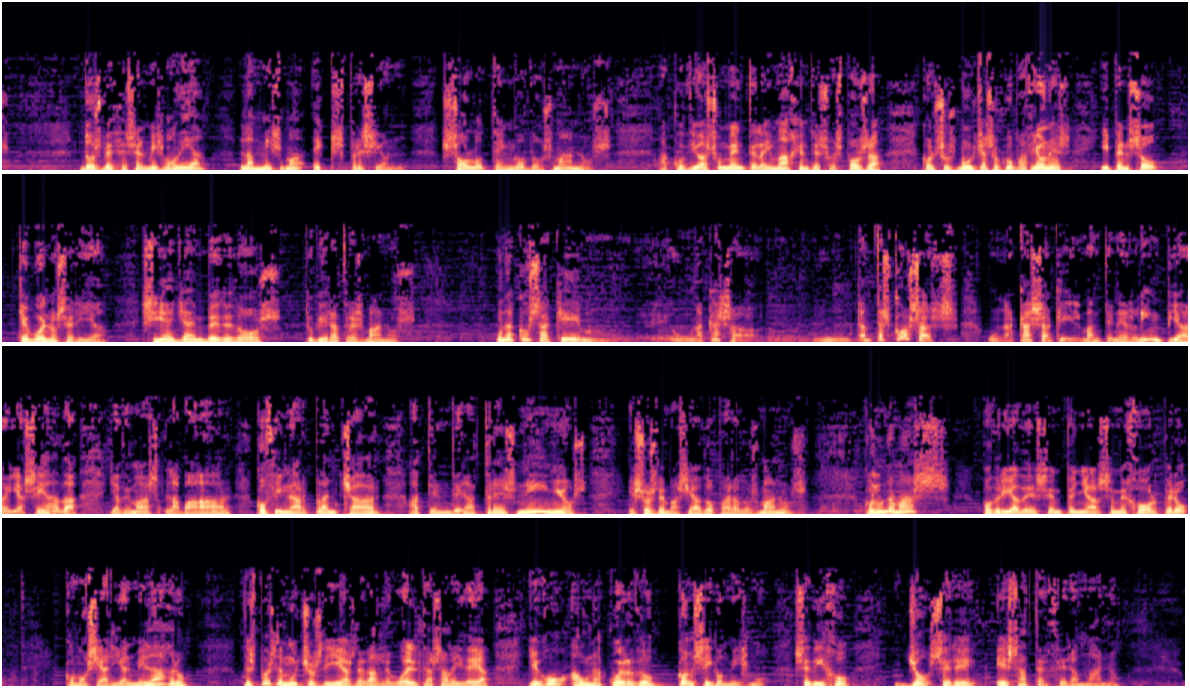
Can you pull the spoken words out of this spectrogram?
Dos veces el mismo día, la misma expresión solo tengo dos manos. Acudió a su mente la imagen de su esposa con sus muchas ocupaciones y pensó qué bueno sería si ella en vez de dos tuviera tres manos. Una cosa que... una casa tantas cosas. Una casa que mantener limpia y aseada y además lavar, cocinar, planchar, atender a tres niños. Eso es demasiado para dos manos. Con una más podría desempeñarse mejor, pero ¿cómo se haría el milagro? Después de muchos días de darle vueltas a la idea, llegó a un acuerdo consigo mismo. Se dijo, yo seré esa tercera mano.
